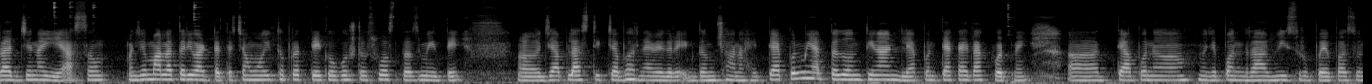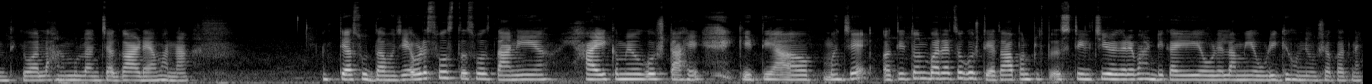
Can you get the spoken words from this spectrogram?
राज्य नाही आहे असं म्हणजे मला तरी वाटतं. त्याच्यामुळे इथं प्रत्येक गोष्ट स्वस्तच मिळते. ज्या प्लास्टिकच्या भरण्या वगैरे एकदम छान आहेत त्या पण मी आत्ता दोन तीन आणल्या पण त्या काय दाखवत नाही. त्या पण म्हणजे पंधरा वीस रुपयापासून किंवा लहान मुलांच्या गाड्या म्हणा त्यासुद्धा म्हणजे एवढं स्वस्त स्वस्त आणि हा एकमेव गोष्ट आहे की ती म्हणजे तिथून बऱ्याच गोष्टी. आता आपण स्टीलची वगैरे भांडी काही एवढ्याला मी एवढी घेऊन येऊ शकत नाही.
